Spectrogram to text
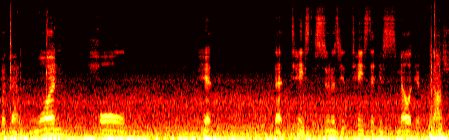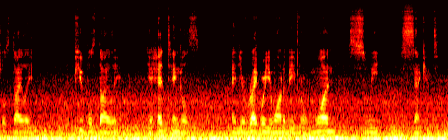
But that one whole hit that taste. As soon as you taste it, you smell it, your nostrils dilate, your pupils dilate, your head tingles, and you're right where you want to be for one sweet second.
